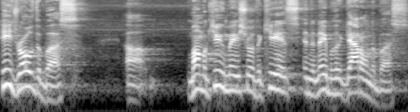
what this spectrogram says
He drove the bus. Uh, Mama Q made sure the kids in the neighborhood got on the bus,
